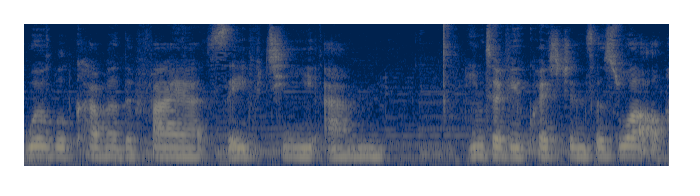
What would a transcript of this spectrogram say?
where we'll cover the fire safety um, interview questions as well.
